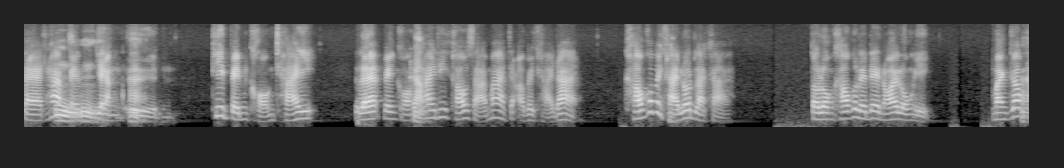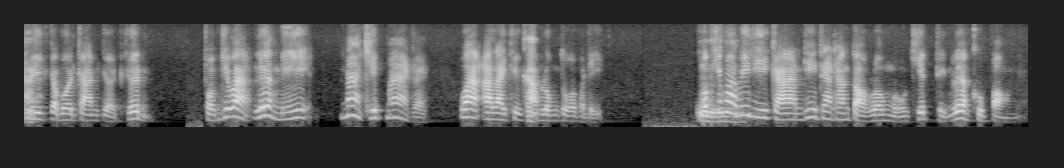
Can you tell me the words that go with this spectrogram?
แต่ถ้าอืมเป็นอืมอย่างฮะอื่นที่เป็นของใช้ และเป็นของครับใช้ที่เขาสามารถจะเอาไปขายได้ เขาก็ไปขายลดราคาตกลงเขาก็เลยได้น้อยลงอีก มันก็ฮะมีกระบวนการเกิดขึ้น ผมคิดว่าเรื่องนี้น่าคิดมากเลย ว่าอะไรคือความลงตัวพอดี ผมคิดว่าวิธีการที่ทางตอกลงหมูคิดถึงเรื่องคูปองเนี่ย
